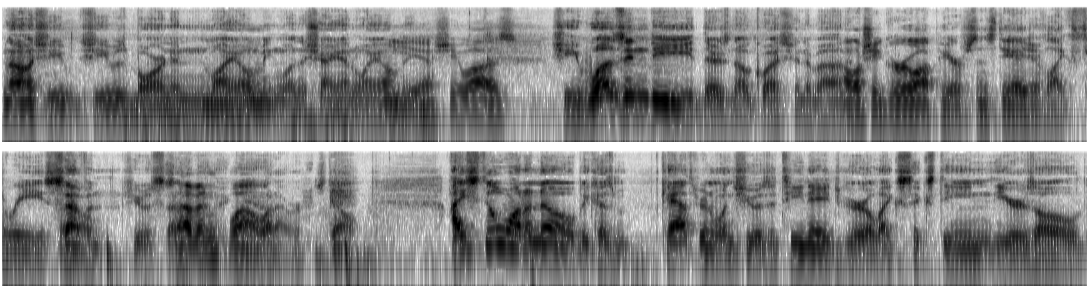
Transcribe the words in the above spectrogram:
no, she she was born in Wyoming, wasn't it? Cheyenne, Wyoming. Yeah, she was. She was indeed. There's no question about it. Although it. she grew up here since the age of like three. So. Seven. She was seven. Seven? think, Well, yeah. whatever. Still. I still want to know because Catherine, when she was a teenage girl, like 16 years old,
